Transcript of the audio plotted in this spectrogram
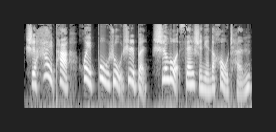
是害怕会步入日本失落三十年的后尘。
